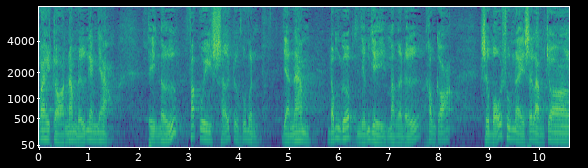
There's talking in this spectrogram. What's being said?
vai trò nam nữ ngang nhau thì nữ phát huy sở trường của mình và nam đóng góp những gì mà người nữ không có. Sự bổ sung này sẽ làm cho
